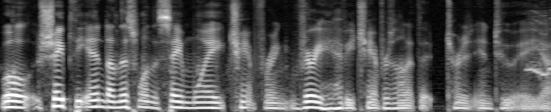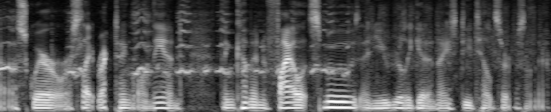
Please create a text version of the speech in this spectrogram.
We'll shape the end on this one the same way, chamfering very heavy chamfers on it that turn it into a, uh, a square or a slight rectangle on the end then come in and file it smooth and you really get a nice detailed surface on there.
